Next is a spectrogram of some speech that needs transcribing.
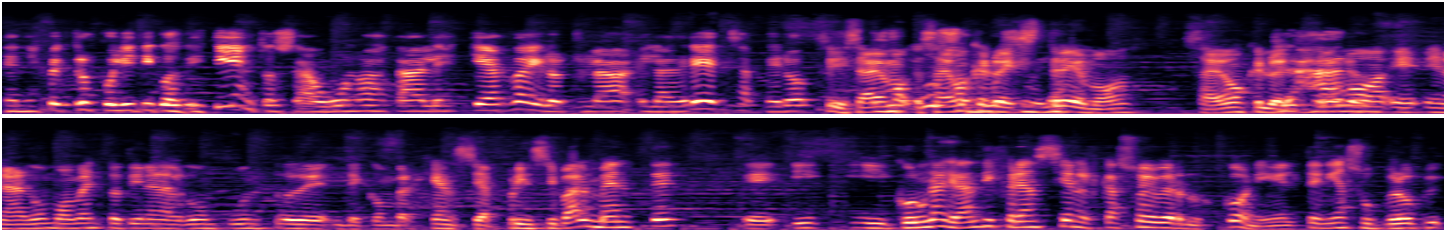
en, espectros políticos distintos. O sea, uno está a la izquierda y el otro a la derecha, pero... Sí, sabemos, sabemos que los extremos, sabemos que los extremos en, algún momento tienen algún punto de, convergencia, principalmente eh, y, con una gran diferencia en el caso de Berlusconi. Él tenía su propio,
